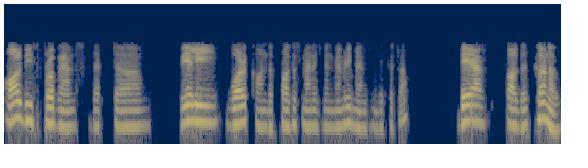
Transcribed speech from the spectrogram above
all these programs that uh, really work on the process management memory management etc they are called the kernel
